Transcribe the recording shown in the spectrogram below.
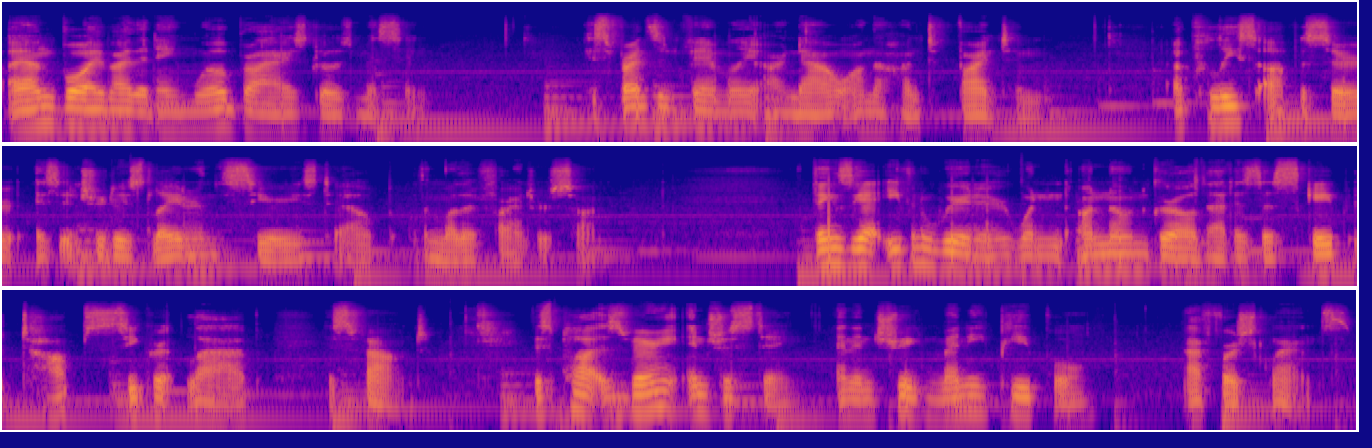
A young boy by the name Will Byers goes missing. His friends and family are now on the hunt to find him. A police officer is introduced later in the series to help the mother find her son. Things get even weirder when an unknown girl that has escaped a top secret lab is found. This plot is very interesting and intrigued many people at first glance.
